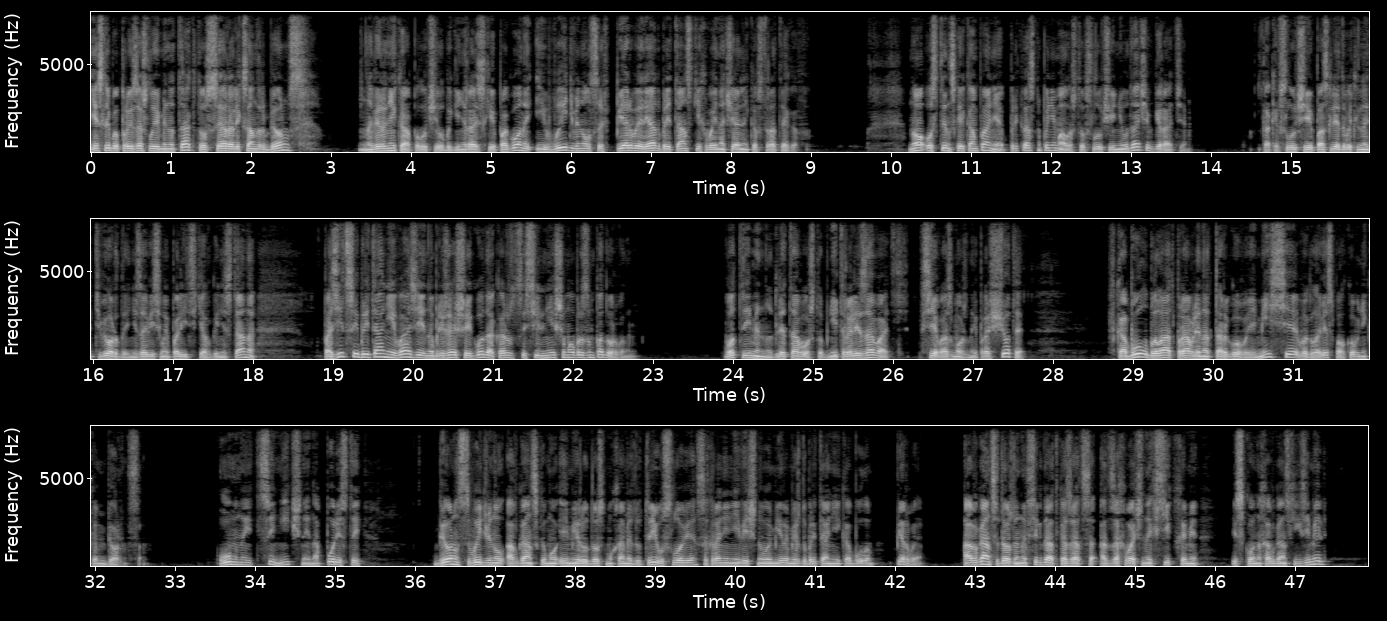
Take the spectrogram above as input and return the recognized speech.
Если бы произошло именно так, то сэр Александр Бернс наверняка получил бы генеральские погоны и выдвинулся в первый ряд британских военачальников-стратегов. Но Остинская компания прекрасно понимала, что в случае неудачи в Герате, как и в случае последовательно твердой независимой политики Афганистана, позиции Британии в Азии на ближайшие годы окажутся сильнейшим образом подорванными. Вот именно для того, чтобы нейтрализовать все возможные просчеты – в Кабул была отправлена торговая миссия во главе с полковником Бернсом. Умный, циничный, напористый, Бернс выдвинул афганскому эмиру Дост Мухаммеду три условия сохранения вечного мира между Британией и Кабулом. Первое. Афганцы должны навсегда отказаться от захваченных сикхами исконных афганских земель.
